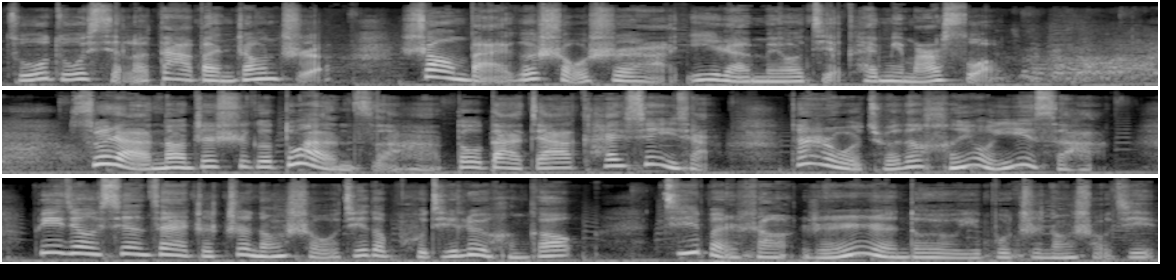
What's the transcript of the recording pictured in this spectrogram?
足足写了大半张纸，上百个手势啊，依然没有解开密码锁。虽然呢这是个段子哈，逗大家开心一下，但是我觉得很有意思哈。毕竟现在这智能手机的普及率很高，基本上人人都有一部智能手机。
